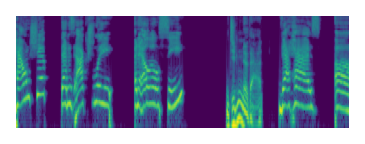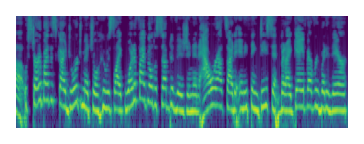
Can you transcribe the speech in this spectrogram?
township that is actually an LLC Didn't know that. that has uh started by this guy George Mitchell who was like what if I build a subdivision an hour outside of anything decent but I gave everybody there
